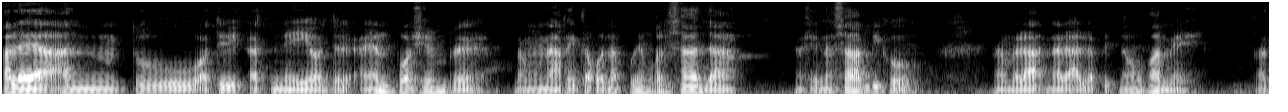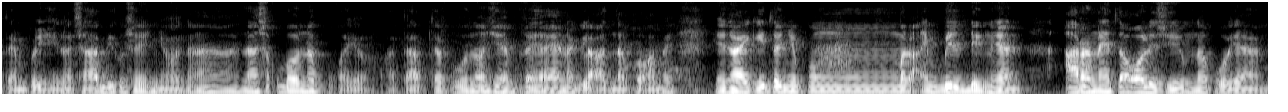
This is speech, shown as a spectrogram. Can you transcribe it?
kalayaan to Ateneo. Ayan po, syempre, nang nakita ko na po yung kalsada, na sinasabi ko na mala, nalalapit na ho kami. At yan po yung sinasabi ko sa inyo na nasa Cubao na po kayo. At after po nun, syempre, ayan, naglakad na po kami. Yan, nakikita nyo pong malaking building na yan. Araneta Coliseum na po yan.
